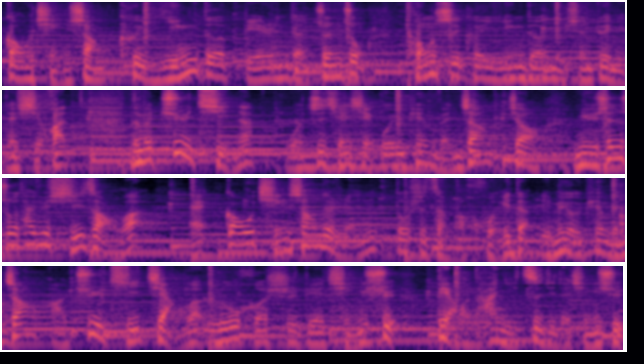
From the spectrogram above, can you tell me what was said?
高情商，可以赢得别人的尊重，同时可以赢得女生对你的喜欢。那么具体呢，我之前写过一篇文章，叫《女生说她去洗澡了》，哎，高情商的人都是怎么回的？里面有一篇文章啊，具体讲了如何识别情绪，表达你自己的情绪。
